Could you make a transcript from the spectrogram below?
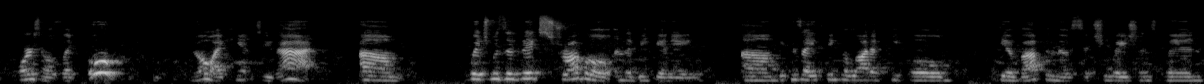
of course, I was like, oh, no, I can't do that. Um, which was a big struggle in the beginning um, because I think a lot of people give up in those situations when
